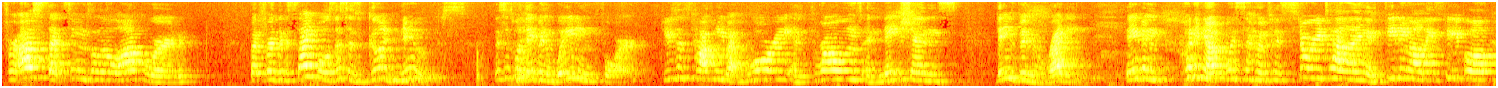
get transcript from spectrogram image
For us, that seems a little awkward, but for the disciples, this is good news. This is what they've been waiting for. Jesus talking about glory and thrones and nations. They've been ready. They've been putting up with some of his storytelling and feeding all these people,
